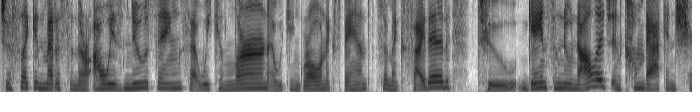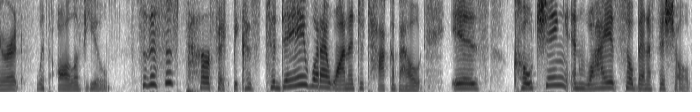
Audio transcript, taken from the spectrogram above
just like in medicine, there are always new things that we can learn and we can grow and expand. So I'm excited to gain some new knowledge and come back and share it with all of you. So this is perfect because today, what I wanted to talk about is coaching and why it's so beneficial.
